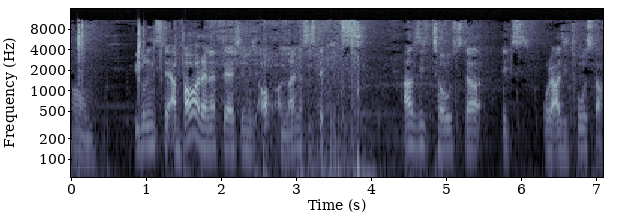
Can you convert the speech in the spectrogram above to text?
Home. Übrigens, der Erbauer der Map, der ist nämlich auch online. Das ist der X. Asi Toaster X. Oder Asi Toaster.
